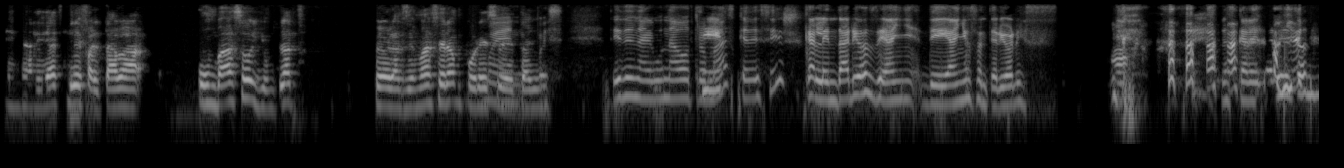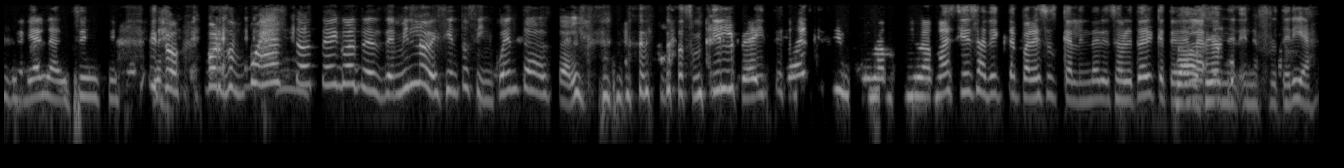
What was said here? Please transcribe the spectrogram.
en realidad le faltaba un vaso y un plato, pero las demás eran por ese Bueno, detalle. pues, ¿tienen alguna otra Sí. más que decir? Calendarios de, año- de años anteriores. Los calendarios donde salían las... Sí, sí. Y tú, por supuesto, tengo desde 1950 hasta el 2020. Sí, mi, mam- mi mamá sí es adicta para esos calendarios, sobre todo el que te No, dan la- en, la frutería,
